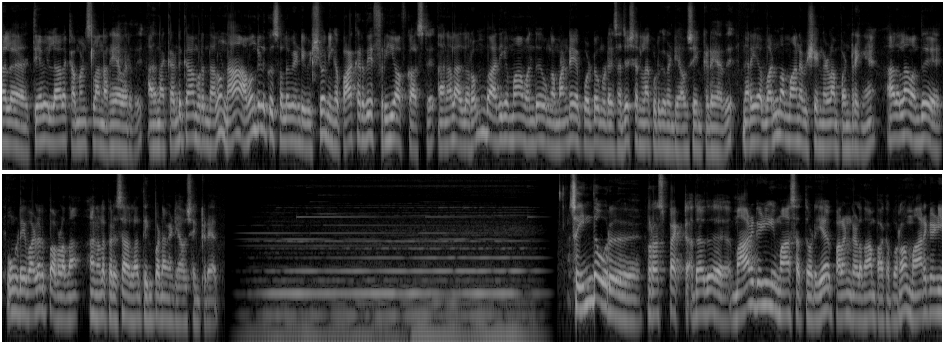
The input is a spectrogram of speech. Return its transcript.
அதில் தேவையில்லாத கமெண்ட்ஸ்லாம் நிறையா வருது. அதை நான் கண்டுக்காமல் இருந்தாலும் நான் அவங்களுக்கு சொல்ல வேண்டிய விஷயம் நீங்கள் பார்க்குறதே ஃப்ரீ ஆஃப் காஸ்ட்டு அதனால் அதில் ரொம்ப அதிகமாக வந்து உங்கள் மண்டையை போட்டு உங்களுடைய சஜஷன்லாம் கொடுக்க வேண்டிய அவசியம் கிடையாது. நிறைய வன்மமான விஷயங்கள்லாம் பண்ணுறீங்க அதெல்லாம் வந்து உங்களுடைய வளர்ப்பு அவ்வளோதான் அதனால் பெருசாக அதெல்லாம் திங்க் பண்ண வேண்டிய அவசியம் கிடையாது. ஸோ இந்த ஒரு ப்ராஸ்பெக்ட் அதாவது மார்கழி மாதத்தோடைய பலன்களை தான் பார்க்க போகிறோம் மார்கழி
